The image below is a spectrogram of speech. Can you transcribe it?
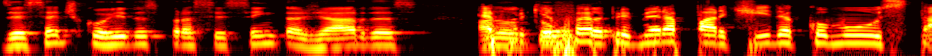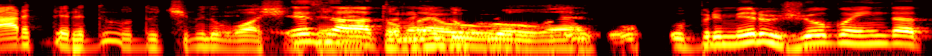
17 corridas para 60 jardas. É porque foi a primeira partida como starter do, do time do Washington. Né? Exato, né? Tomando né? o, role, é. o, o, primeiro jogo ainda,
